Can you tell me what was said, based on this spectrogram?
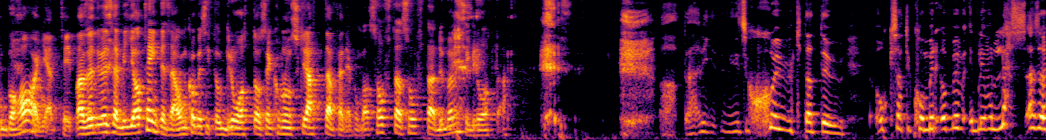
obehagad typ. Alltså, det vill säga, men jag tänkte så här, hon kommer sitta och gråta och sen kommer hon skratta för att jag kommer bara softa, softa, du behöver inte gråta. Ah, Det här är, det är så sjukt att du, också att du kommer, blev- hon ledsen? Alltså,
